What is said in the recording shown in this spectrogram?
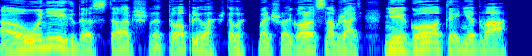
а у них достаточно топлива, чтобы большой город снабжать не год и не два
